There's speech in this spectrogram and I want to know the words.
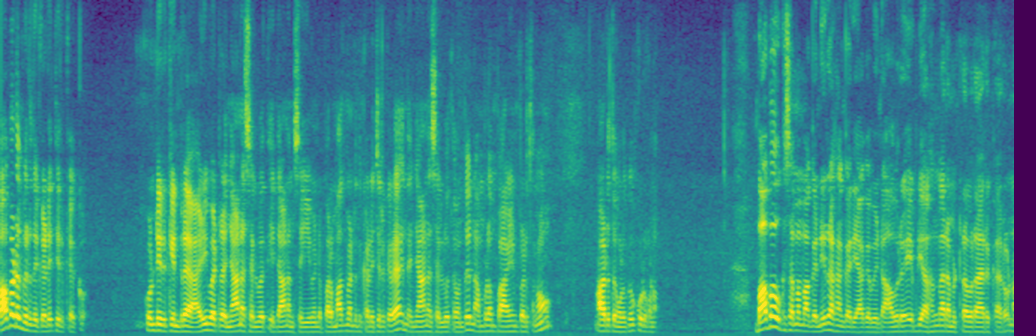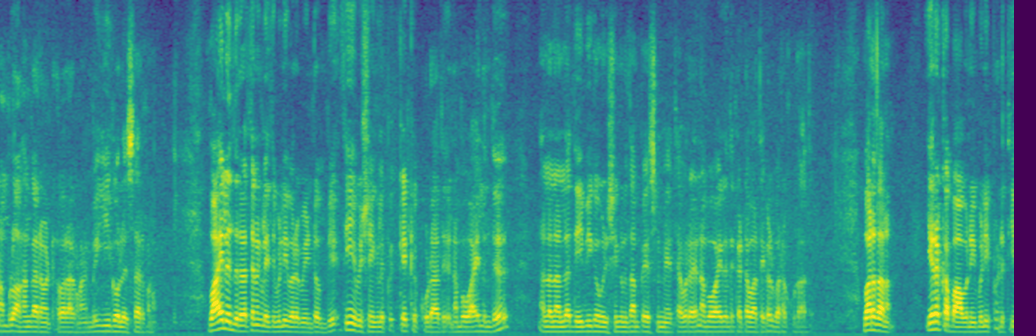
பாபாடம் இருந்து கிடைத்திருக்க கொண்டிருக்கின்ற அழிவற்ற ஞான செல்வத்தை தானம் செய்ய வேண்டும். பரமாத்மாவிலிருந்து கிடைச்சிருக்கிற இந்த ஞான செல்வத்தை வந்து நம்மளும் பயன்படுத்தணும் அடுத்தவங்களுக்கும் கொடுக்கணும். பாபாவுக்கு சமமாக நிரகங்காரி ஆக வேண்டும். அவர் எப்படி அகங்காரமற்றவராக இருக்காரோ நம்மளும் அகங்காரமற்றவராக இருக்கணும் நம்ம ஈகோலெஸ்ஸாக இருக்கணும். வாயிலிருந்து ரத்தனங்களை வெளிவர வேண்டும். தீய விஷயங்களை கேட்கக்கூடாது. நம்ம வாயிலிருந்து நல்ல நல்ல தெய்வீக விஷயங்கள் தான் பேசணுமே தவிர நம்ம வாயிலிருந்து கெட்ட வார்த்தைகள் வரக்கூடாது. வரதானம். இரக்க பாவனை வெளிப்படுத்தி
